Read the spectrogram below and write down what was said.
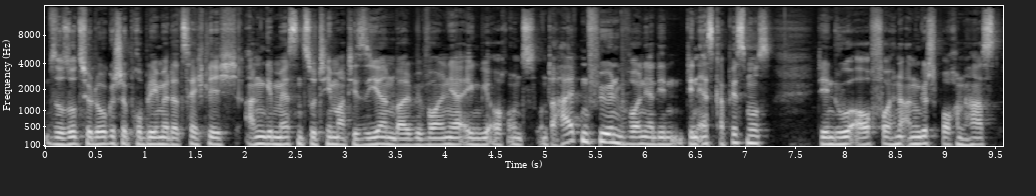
so soziologische Probleme tatsächlich angemessen zu thematisieren, weil wir wollen ja irgendwie auch uns unterhalten fühlen. Wir wollen ja den, den Eskapismus, den du auch vorhin angesprochen hast.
